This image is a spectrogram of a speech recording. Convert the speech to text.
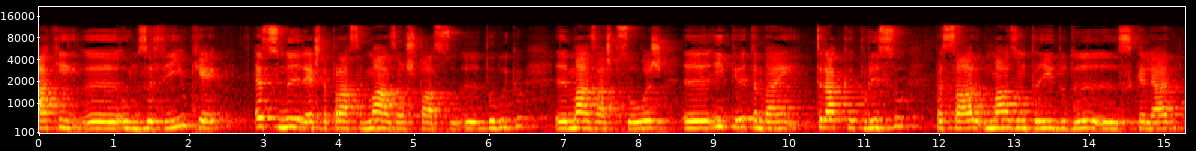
Há aqui uh, um desafio que é assumir esta praça mais ao espaço uh, público, uh, mais às pessoas e que também terá que, por isso, passar mais um período de, se calhar,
